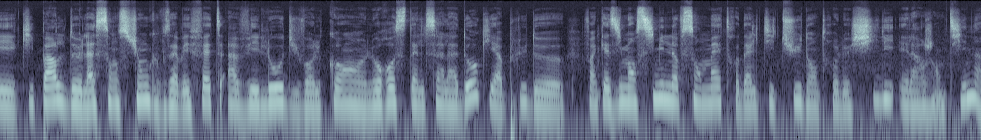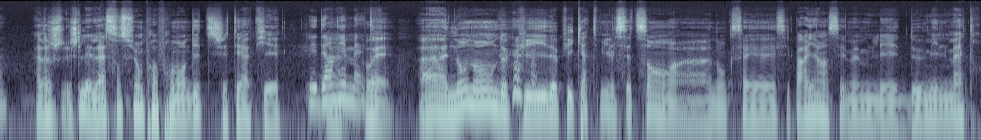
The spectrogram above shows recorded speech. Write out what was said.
et qui parle de l'ascension que vous avez faite à vélo du volcan Loros del Salado, qui a plus de, enfin quasiment 6900 mètres d'altitude entre le Chili et l'Argentine. Alors, l'ascension proprement dite, j'étais à pied. Les derniers euh, mètres Ouais. Ah, non, non, depuis, depuis 4700, euh, donc c'est pas rien, c'est même les 2000 mètres,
